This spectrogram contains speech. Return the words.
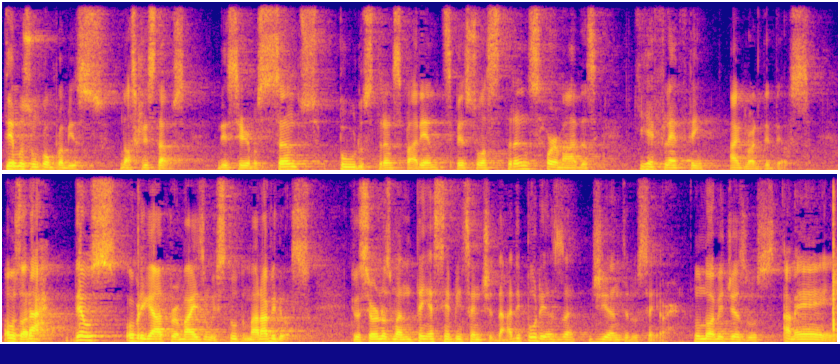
temos um compromisso, nós cristãos, de sermos santos, puros, transparentes, pessoas transformadas que refletem a glória de Deus. Vamos orar? Deus, obrigado por mais um estudo maravilhoso. Que o Senhor nos mantenha sempre em santidade e pureza diante do Senhor. No nome de Jesus. Amém.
